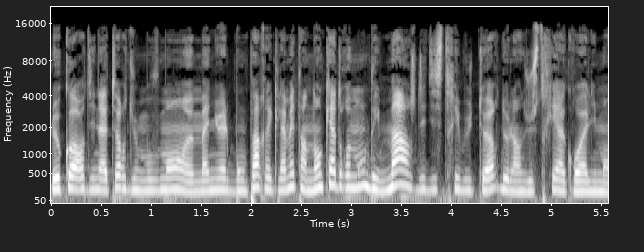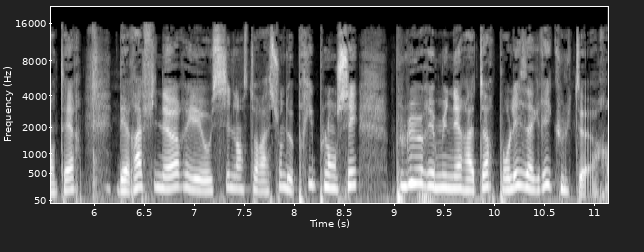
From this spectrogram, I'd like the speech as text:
Le coordinateur du mouvement, euh, Manuel Bompard, réclamait un encadrement des marges des distributeurs de l'industrie agroalimentaire, des raffineurs et aussi l'instauration de prix planchers plus rémunérateurs pour les agriculteurs.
